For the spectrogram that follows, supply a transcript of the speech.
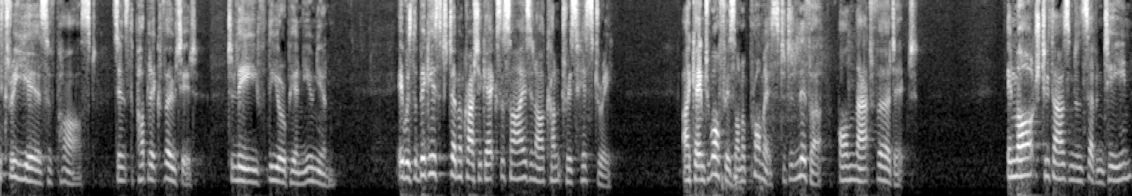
three years have passed since the public voted to leave the European Union. It was the biggest democratic exercise in our country's history. I came to office on a promise to deliver on that verdict. In March 2017,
